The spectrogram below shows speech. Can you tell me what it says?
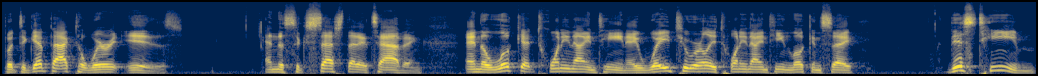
but to get back to where it is, and the success that it's having, and to look at 2019, a way too early 2019 look, and say, this team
